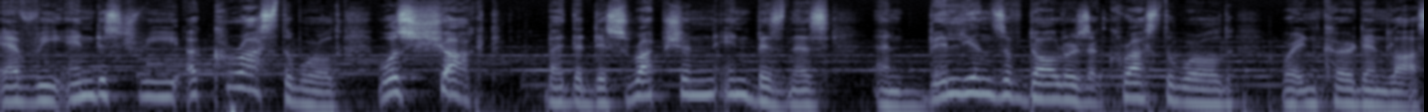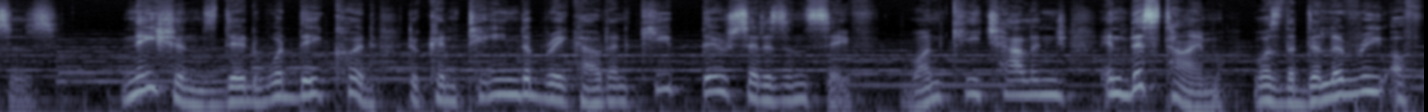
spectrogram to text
Every industry across the world was shocked by the disruption in business, and billions of dollars across the world were incurred in losses. Nations did what they could to contain the breakout and keep their citizens safe. One key challenge in this time was the delivery of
